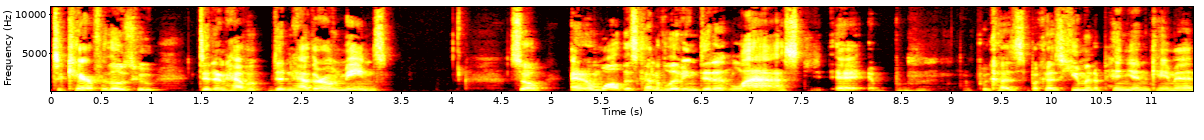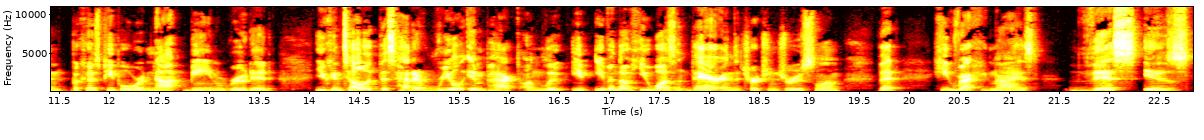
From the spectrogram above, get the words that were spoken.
to care for those who didn't have didn't have their own means. So, and, and while this kind of living didn't last, eh, because because human opinion came in, because people were not being rooted, you can tell that this had a real impact on Luke, e- even though he wasn't there in the church in Jerusalem. That he recognized this is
